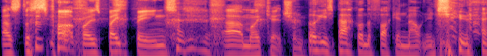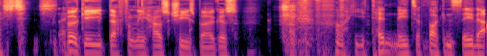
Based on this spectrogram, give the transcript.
as the smart price baked beans out of my kitchen. Boogie's back on the fucking Mountain Dew. Let's just say. Boogie definitely has cheeseburgers. Oh, you didn't need to fucking see that.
